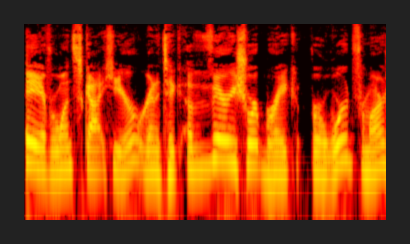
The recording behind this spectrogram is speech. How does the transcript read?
Hey everyone, Scott here. We're going to take a very short break for a word from our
